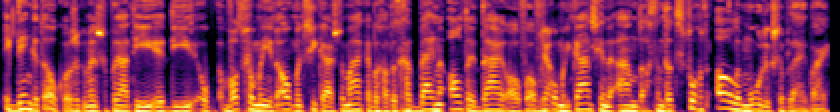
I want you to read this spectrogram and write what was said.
Ik denk het ook, als ik met mensen praat die, die op wat voor manier ook met het ziekenhuis te maken hebben gehad. Het gaat bijna altijd daarover, over de communicatie en de aandacht. En dat is toch het allermoeilijkste blijkbaar.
